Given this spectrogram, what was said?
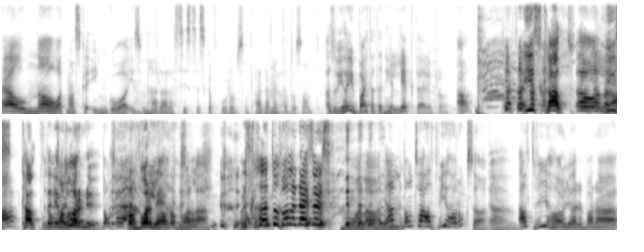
Hell no att man ska ingå i sådana här rasistiska forum som parlamentet och sånt. Alltså vi har ju bajtat en hel lek därifrån. Ja. Iskallt! Iskallt! För den är vår nu! De tar allt Vår vi har lek, också. Och ni ska ut! Colonizers! Ja men de tar allt vi har också. Ja. Allt vi har gör det bara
